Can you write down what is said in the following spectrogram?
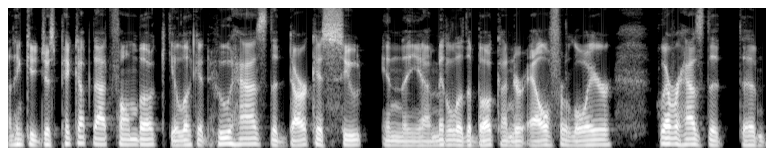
I think you just pick up that phone book, you look at who has the darkest suit in the uh, middle of the book under L for lawyer, whoever has the the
